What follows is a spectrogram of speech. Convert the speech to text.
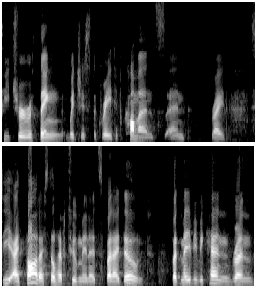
feature thing, which is the Creative Commons, and right. See, I thought I still have two minutes, but I don't. But maybe we can run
